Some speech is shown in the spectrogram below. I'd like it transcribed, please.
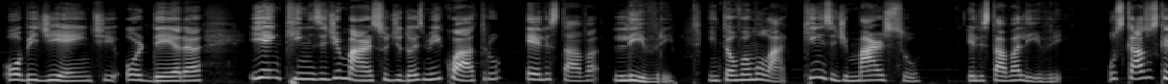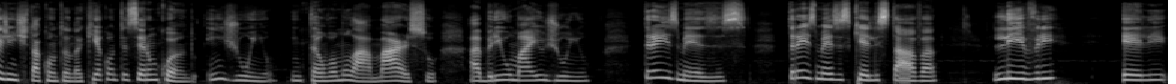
obediente, ordeira, e em 15 de março de 2004 ele estava livre. Então vamos lá, 15 de março ele estava livre. Os casos que a gente está contando aqui aconteceram quando? Em junho. Então vamos lá, março, abril, maio, junho. Três meses. Três meses que ele estava livre ele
